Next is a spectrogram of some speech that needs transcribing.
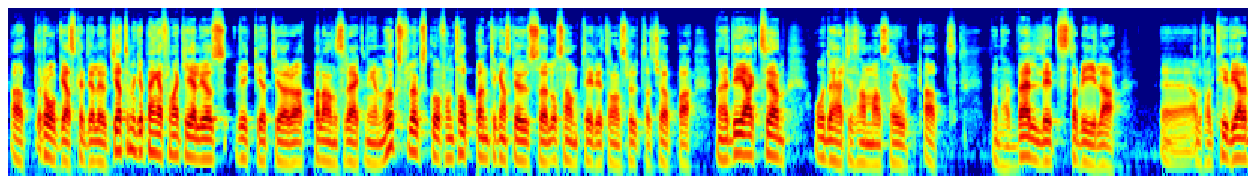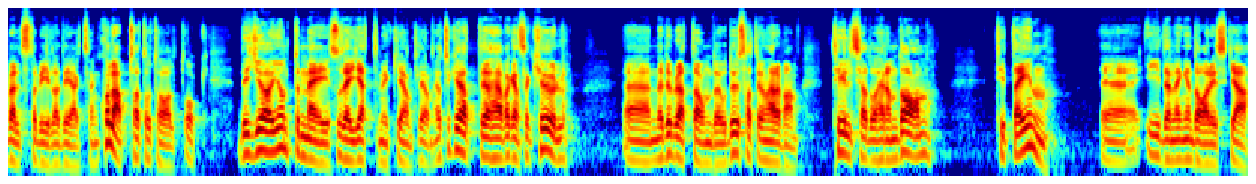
att Rogga ska dela ut jättemycket pengar från Akelius, vilket gör att balansräkningen hux flux går från toppen till ganska usel och samtidigt har han slutat köpa den här D-aktien och det här tillsammans har gjort att den här väldigt stabila Eh, i alla fall tidigare väldigt stabila D-aktien kollapsar totalt och det gör ju inte mig så där jättemycket egentligen. Jag tycker att det här var ganska kul eh, när du berättade om det och du satt i den här härvan tills jag då häromdagen titta in eh, i den legendariska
